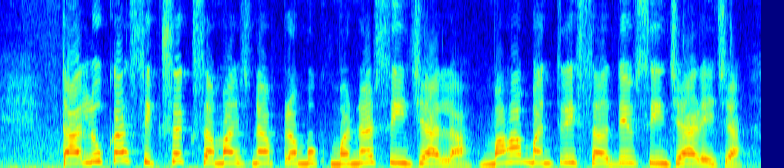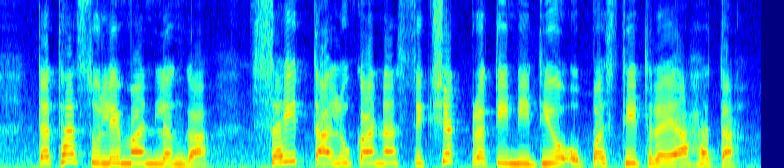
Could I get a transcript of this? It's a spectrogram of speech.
તાલુકા શિક્ષક સમાજના પ્રમુખ મનરસિંહ ઝાલા, મહામંત્રી સહદેવસિંહ જાડેજા તથા સુલેમાન લંગા સહિત તાલુકાના શિક્ષક પ્રતિનિધિઓ ઉપસ્થિત રહ્યા હતા.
